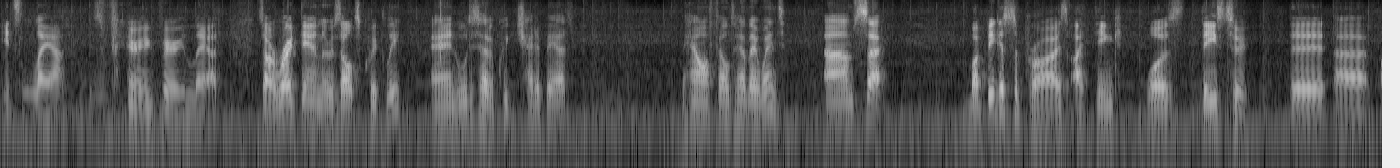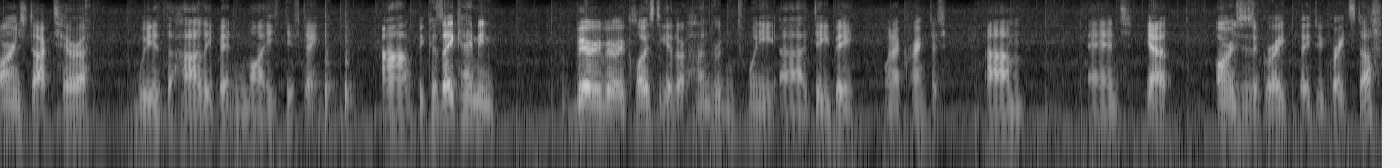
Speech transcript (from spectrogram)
it's loud. It's very, very loud. So I wrote down the results quickly and we'll just have a quick chat about how I felt, how they went. Um, so, my biggest surprise, I think, was these two. The uh, Orange Dark Terror with the Harley Benton Mighty 15. Um, because they came in very, very close together, 120 uh, dB when I cranked it. Um, and yeah, oranges are great, they do great stuff.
